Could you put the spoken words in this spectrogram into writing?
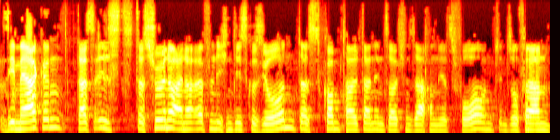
Sie merken, das ist das Schöne einer öffentlichen Diskussion. Das kommt halt dann in solchen Sachen jetzt vor. Und insofern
